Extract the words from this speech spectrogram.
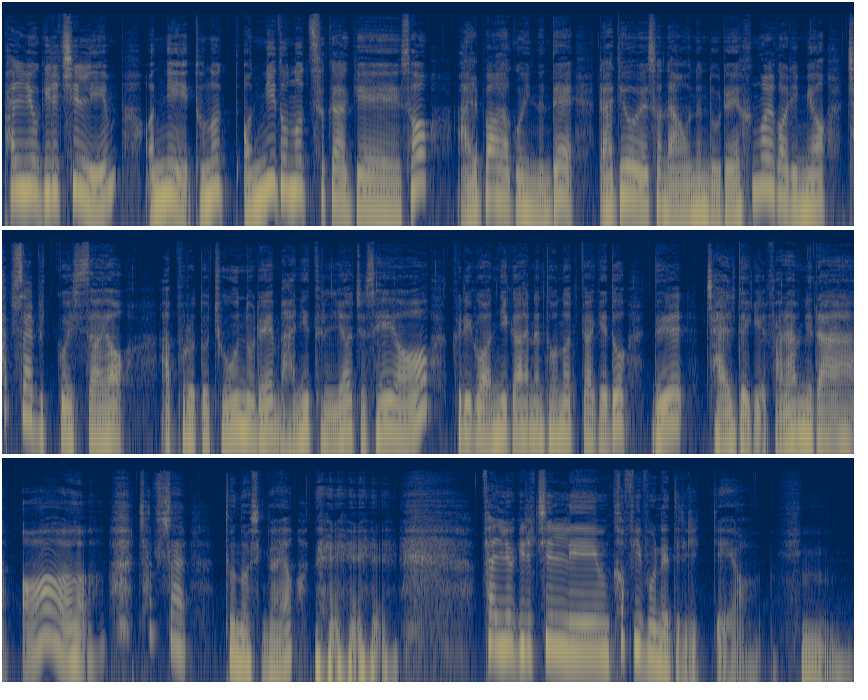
8617님, 언니, 도넛, 언니 도넛 가게에서 알바하고 있는데 라디오에서 나오는 노래에 흥얼거리며 찹쌀 빚고 있어요. 앞으로도 좋은 노래 많이 들려주세요. 그리고 언니가 하는 도넛 가게도 늘 잘 되길 바랍니다. 어, 찹쌀 도넛인가요? 네. 8617님 커피 보내드릴게요. 음.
